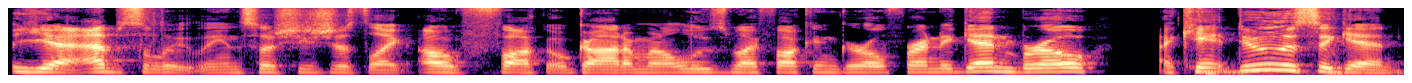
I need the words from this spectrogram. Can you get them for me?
Yeah, absolutely. And so she's just like, "Oh fuck, oh god, I'm to lose my fucking girlfriend again, bro. I can't do this again."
